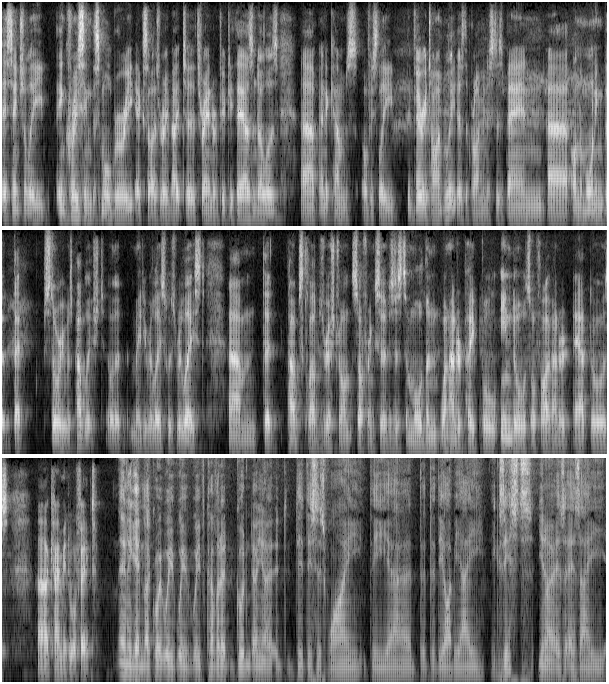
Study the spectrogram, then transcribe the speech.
essentially increasing the small brewery excise rebate to $350,000. Uh, and it comes obviously very timely as the Prime Minister's ban uh, on the morning that that story was published or the media release was released um, that pubs, clubs, restaurants offering services to more than 100 people indoors or 500 outdoors uh, came into effect. And again, like we, we, we've covered it. Good, you know, this is why the, uh, the, the IBA exists. You know, as, as a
